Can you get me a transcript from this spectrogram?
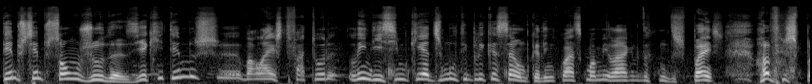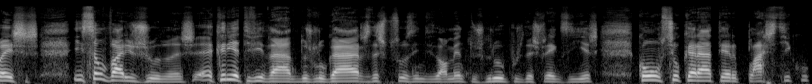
temos sempre só um Judas. E aqui temos, eh, vá lá, este fator lindíssimo que é a desmultiplicação, um bocadinho quase como o milagre dos pães ou dos peixes. E são vários Judas. A criatividade dos lugares, das pessoas individualmente, dos grupos, das freguesias, com o seu caráter plástico,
